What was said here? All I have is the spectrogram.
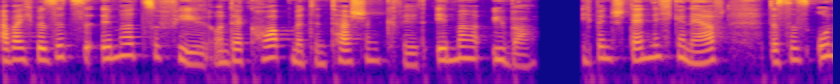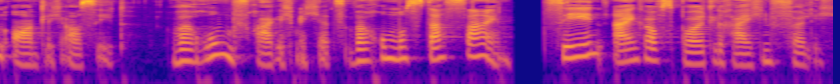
Aber ich besitze immer zu viel und der Korb mit den Taschen quillt immer über. Ich bin ständig genervt, dass das unordentlich aussieht. Warum, frage ich mich jetzt, warum muss das sein? Zehn Einkaufsbeutel reichen völlig,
